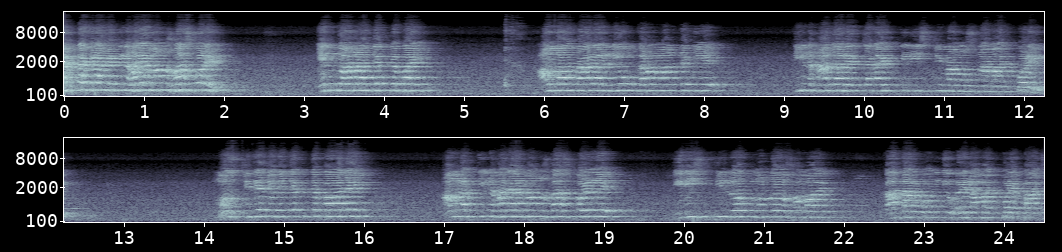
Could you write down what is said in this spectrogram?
একটা গ্রামে তিন হাজার মানুষ বাস করে, কিন্তু আমরা দেখতে পাই, আল্লাহ তাআলার নিয়ম কানুন মানতে গিয়ে তিন হাজারের জায়গায় তিরিশটি মানুষ নামাজ পড়ে। মসজিদে যদি দেখতে পাওয়া যায়, আমরা তিন হাজার মানুষ বাস করলে তিরিশটি লোক মতো সময় কাতার বন্দি হয়ে নামাজ পড়ে পাঁচ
